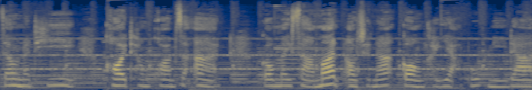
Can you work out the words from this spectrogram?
เจ้าหน้าที่คอยทำความสะอาด ก็ไม่สามารถเอาชนะกองขยะพวกนี้ได้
